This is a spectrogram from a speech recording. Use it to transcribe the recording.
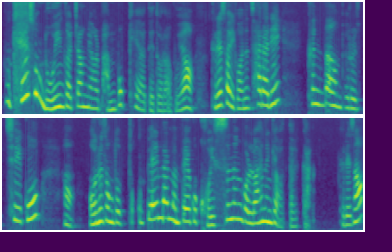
그럼 계속 노인과 짱량을 반복해야 되더라고요. 그래서 이거는 차라리 큰 따옴표를 치고 어, 어느 정도 조금 뺄 말만 빼고 거의 쓰는 걸로 하는 게 어떨까. 그래서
